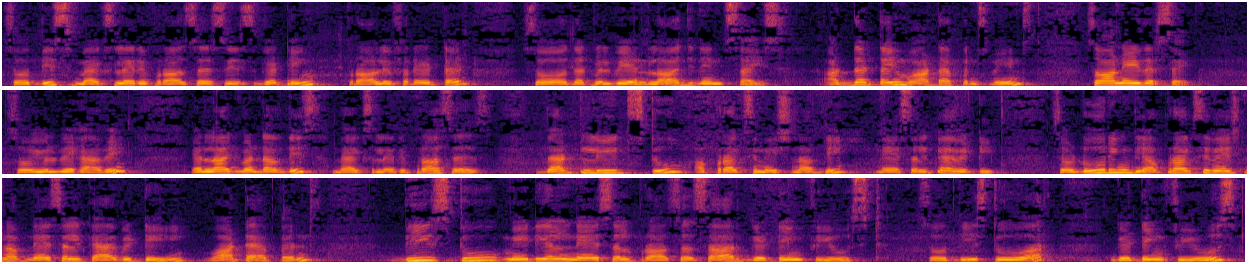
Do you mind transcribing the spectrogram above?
So this maxillary process is getting proliferated. So that will be enlarged in size. At that time what happens means, so on either side. So you will be having enlargement of this maxillary process that leads to approximation of the nasal cavity. So during the approximation of nasal cavity, what happens? These two medial nasal processes are getting fused. So these two are getting fused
